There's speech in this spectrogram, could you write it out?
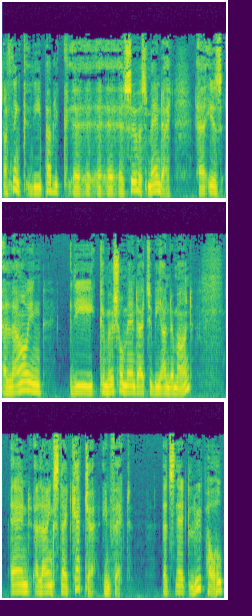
I think the public uh, uh, uh, uh service mandate uh, is allowing the commercial mandate to be undermined and allowing state capture, in fact. It's that loophole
